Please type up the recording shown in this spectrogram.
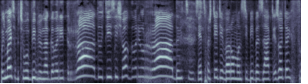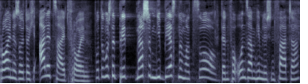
понимаете, почему Библия она говорит, радуйтесь, еще говорю, радуйтесь. Jetzt versteht ihr, warum uns die Bibel sagt, ihr sollt euch freuen, ihr sollt euch alle Zeit freuen. Потому что пред нашим небесным Отцом Denn vor unserem himmlischen Vater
